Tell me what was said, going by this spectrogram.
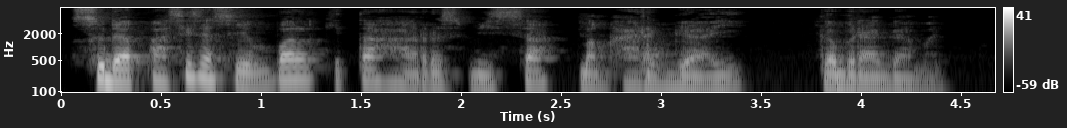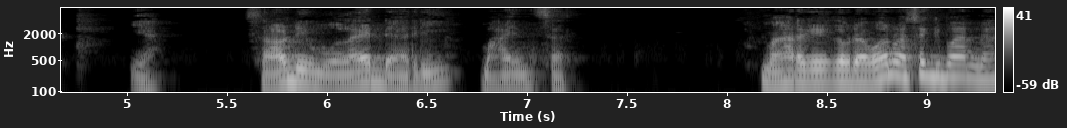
sudah pasti sesimpel kita harus bisa menghargai keberagaman. Ya, selalu dimulai dari mindset. Menghargai keberagaman maksudnya gimana?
